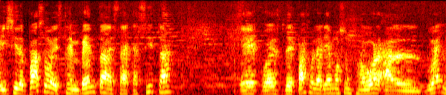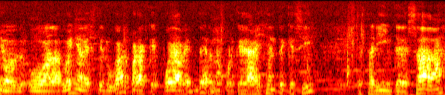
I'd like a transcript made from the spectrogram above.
y si de paso está en venta esta casita eh, pues de paso le haríamos un favor al dueño o a la dueña de este lugar para que pueda vender no porque hay gente que sí estaría interesada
